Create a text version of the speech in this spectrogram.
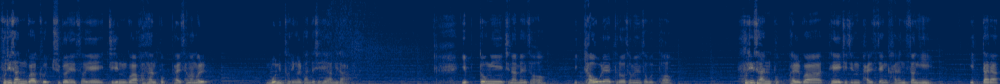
후지산과 그 주변에서의 지진과 화산 폭발 상황을 모니터링을 반드시 해야 합니다. 입동이 지나면서 겨울에 들어서면서부터 후지산 폭발과 대지진 발생 가능성이 잇따라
